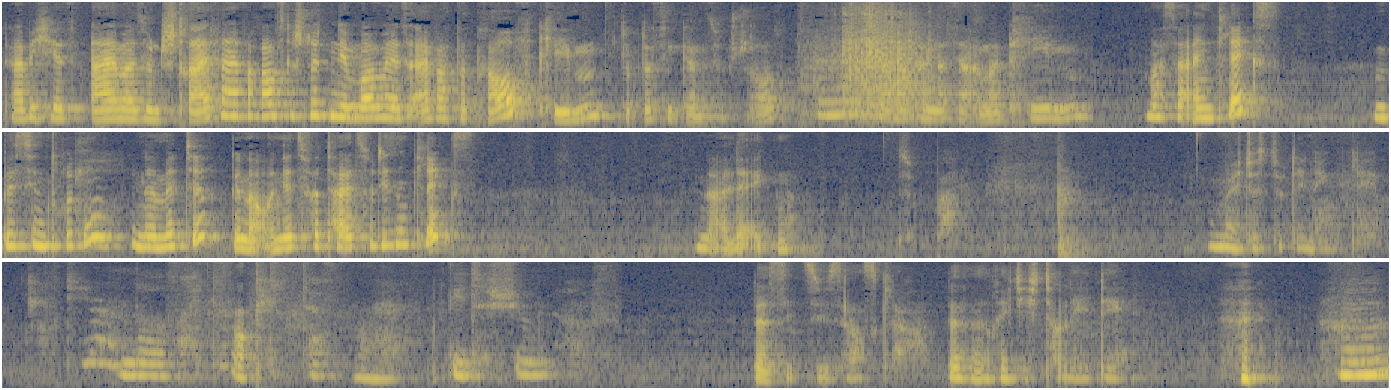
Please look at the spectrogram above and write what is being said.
Da habe ich jetzt einmal so einen Streifen einfach rausgeschnitten. Den wollen wir jetzt einfach da drauf kleben. Ich glaube, das sieht ganz hübsch aus. Man kann das ja einmal kleben. Machst du einen Klecks? Ein bisschen drücken in der Mitte. Genau, und jetzt verteilst du diesen Klecks in alle Ecken. Super. Wo möchtest du den hinkleben? Auf die andere Seite. Okay. Das sieht schön aus. Das sieht süß aus, Clara. Das ist eine richtig tolle Idee. mhm.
